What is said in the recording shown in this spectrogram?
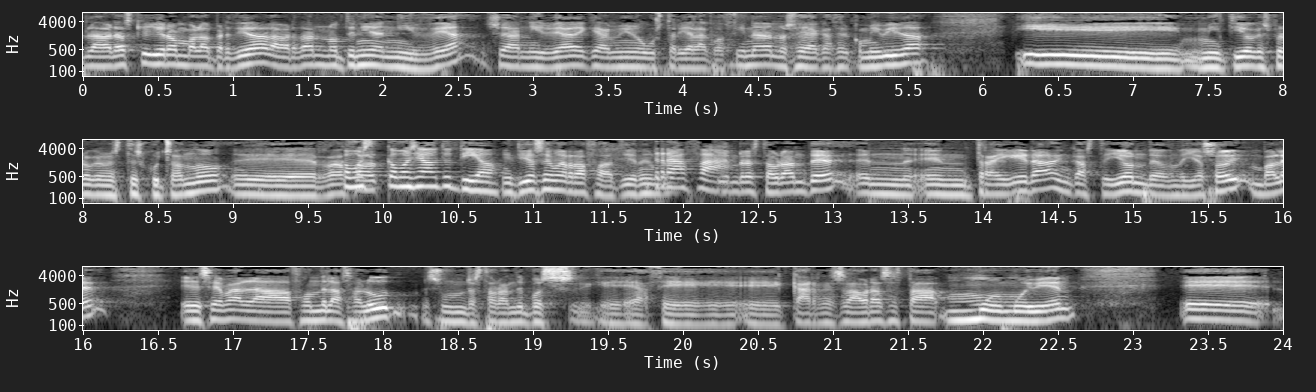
La verdad es que yo era un bala perdida, la verdad no tenía ni idea, o sea, ni idea de que a mí me gustaría la cocina, no sabía qué hacer con mi vida. Y mi tío, que espero que me esté escuchando, eh, Rafa... ¿Cómo, cómo se llama tu tío? Mi tío se llama Rafa, tiene, un- Rafa. tiene un restaurante en, en Traiguera, en Castellón, de donde yo soy, ¿vale? Eh, se llama La Fond de la Salud, es un restaurante pues que hace eh, carnes a la brasa, está muy muy bien. Eh,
